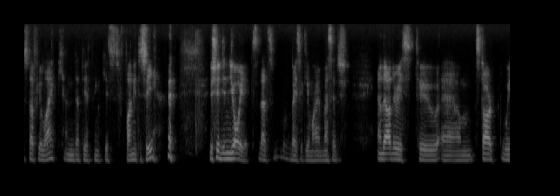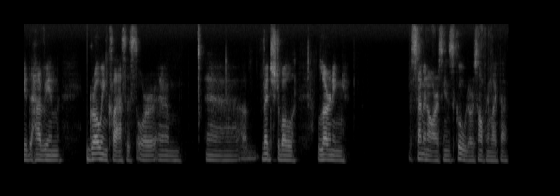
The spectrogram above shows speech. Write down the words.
stuff you like and that you think is funny to see. you should enjoy it. That's basically my message. And the other is to um, start with having growing classes or um, uh, vegetable learning seminars in school or something like that.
